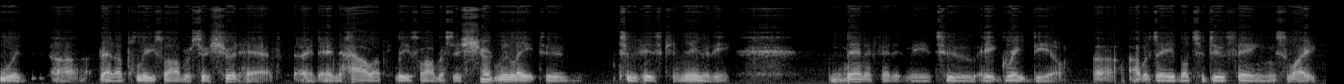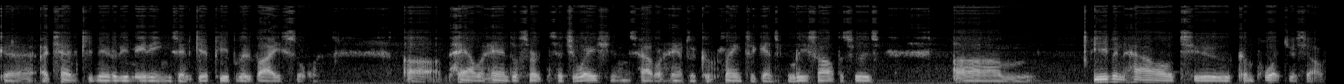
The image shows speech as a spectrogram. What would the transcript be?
would uh, that a police officer should have, and, and how a police officer should relate to to his community, benefited me to a great deal. Uh, I was able to do things like uh, attend community meetings and give people advice on uh, how to handle certain situations, how to handle complaints against police officers, um, even how to comport yourself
